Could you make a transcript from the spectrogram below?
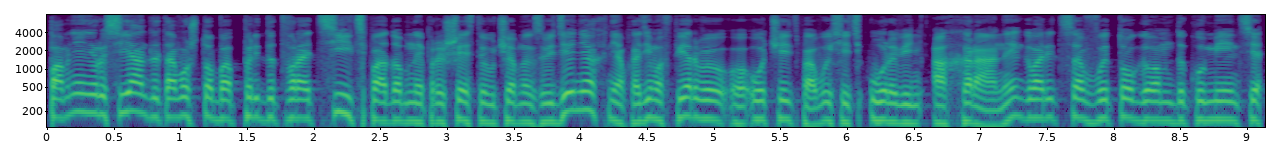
По мнению россиян, для того, чтобы предотвратить подобные происшествия в учебных заведениях, необходимо в первую очередь повысить уровень охраны, говорится в итоговом документе,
